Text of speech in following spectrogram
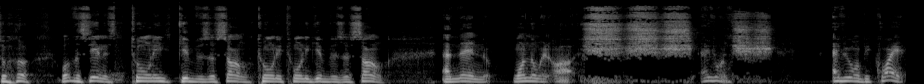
So what they're saying is, Tony, give us a song. Tony, Tony, give us a song. And then one them went, oh, shh, shh, shh, everyone, shh, everyone be quiet.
